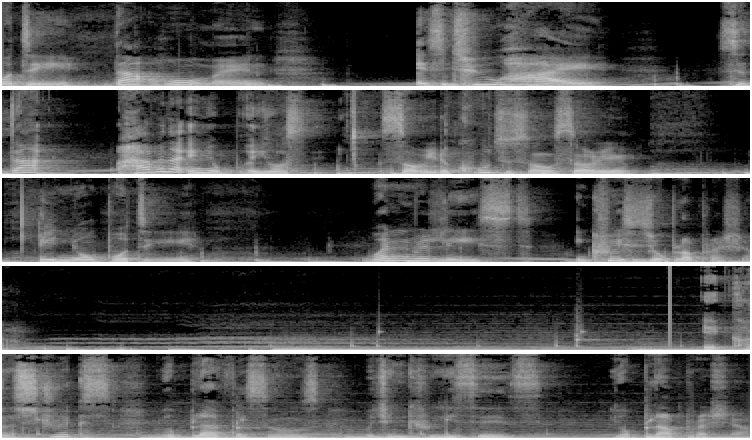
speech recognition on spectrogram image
body, that hormone is too high. So that having that in your your sorry, the cortisol, sorry, in your body, when released, increases your blood pressure. It constricts your blood vessels, which increases your blood pressure.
